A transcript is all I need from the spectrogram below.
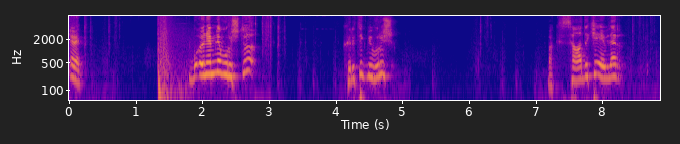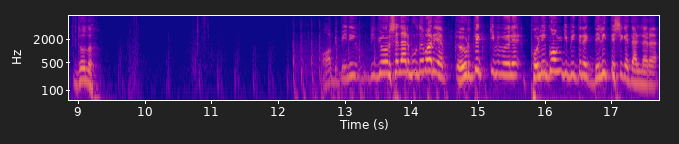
Evet. Bu önemli vuruştu. Kritik bir vuruş. Bak sağdaki evler dolu. Abi beni bir görseler burada var ya ördek gibi böyle poligon gibi direkt delik deşik ederler ha.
